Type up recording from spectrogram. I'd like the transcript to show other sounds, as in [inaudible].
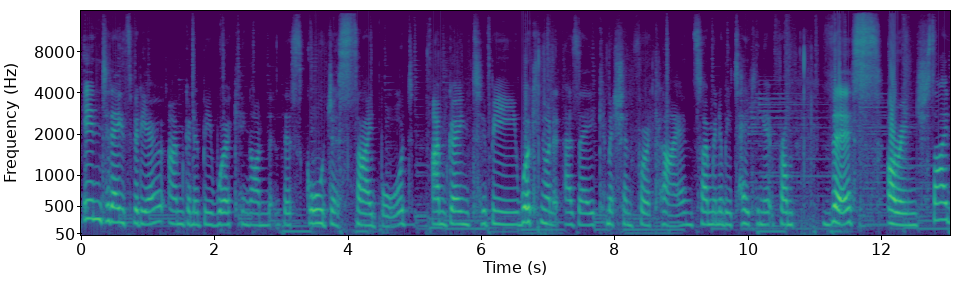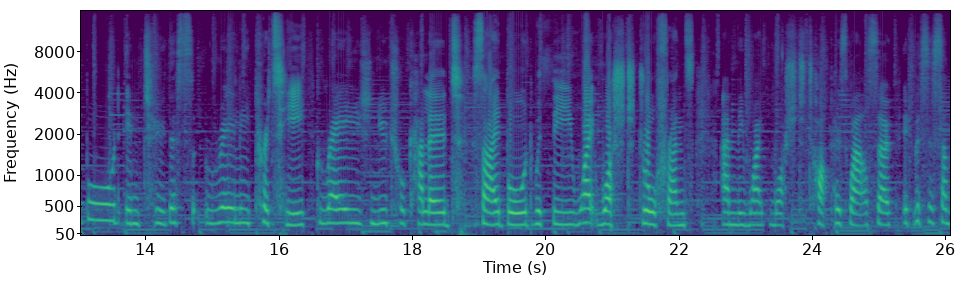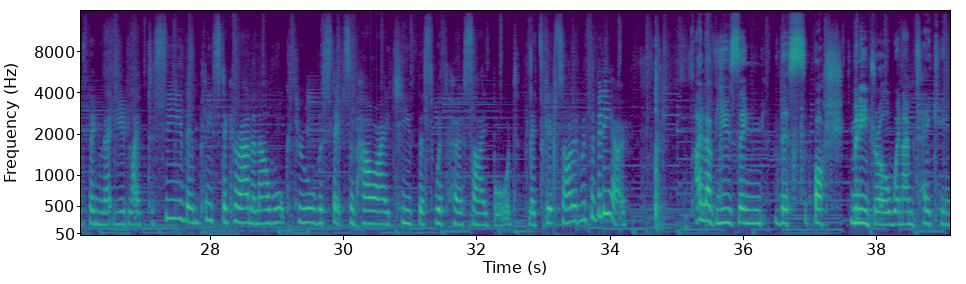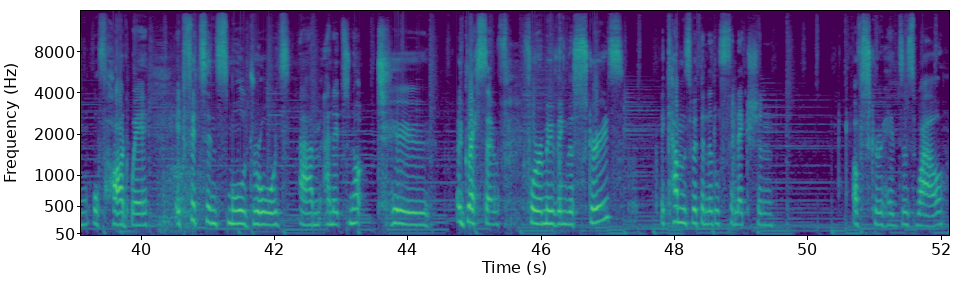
In today's video, I'm going to be working on this gorgeous sideboard. I'm going to be working on it as a commission for a client. So I'm going to be taking it from this orange sideboard into this really pretty greyish neutral coloured sideboard with the whitewashed drawer fronts and the whitewashed top as well. So if this is something that you'd like to see, then please stick around and I'll walk through all the steps of how I achieved this with her sideboard. Let's get started with the video. I love using this Bosch mini drill when I'm taking off hardware. It fits in small drawers um, and it's not too aggressive for removing the screws. It comes with a little selection of screw heads as well.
